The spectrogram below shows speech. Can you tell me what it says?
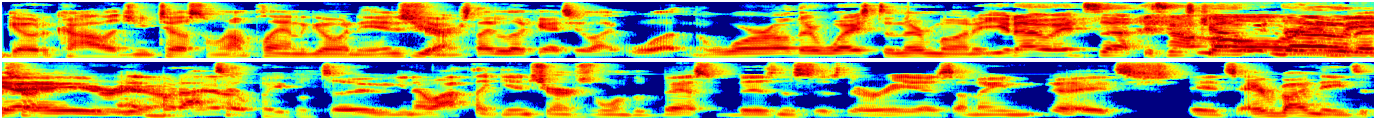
go to college and you tell someone I'm planning to go into insurance, yeah. they look at you like, "What in the world? They're wasting their money." You know, it's uh, it's not it's law of, or no, MBA or yeah, But I yeah. tell people too, you know, I think insurance is one of the best businesses there is. I mean, it's it's everybody needs it.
